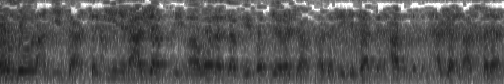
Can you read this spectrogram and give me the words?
انظر عندي تجين العجب فيما ورد في فضل رجب. هذا في كتاب الحافظ بن حجر العسقلاني.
